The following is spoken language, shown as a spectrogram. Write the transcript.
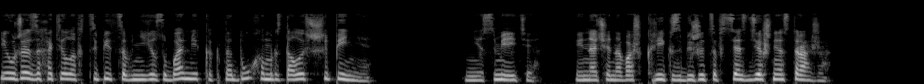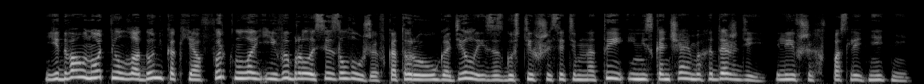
и уже захотела вцепиться в нее зубами, как над ухом раздалось шипение. «Не смейте, иначе на ваш крик сбежится вся здешняя стража». Едва он отнял ладонь, как я фыркнула и выбралась из лужи, в которую угодила из-за сгустившейся темноты и нескончаемых дождей, ливших в последние дни.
